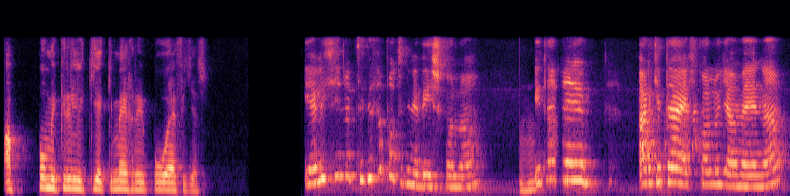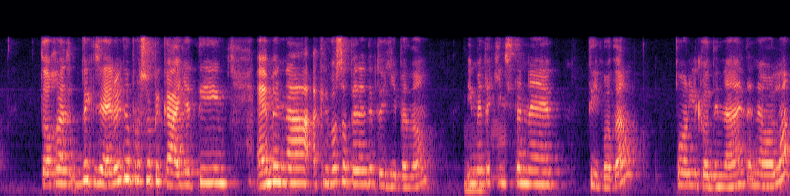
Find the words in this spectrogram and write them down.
Από μικρή ηλικία και μέχρι που έφυγες. Η αλήθεια είναι ότι δεν θα πω ότι είναι δύσκολο. Μμμ. Ήταν ε, αρκετά εύκολο για μένα. Το είχα- δεν ξέρω, ήταν προσωπικά, γιατί έμενα ακριβώς απέναντι από το γήπεδο. Η Μμμ. μετακίνηση ήταν ε, τίποτα. Πολύ κοντινά ήταν όλα.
